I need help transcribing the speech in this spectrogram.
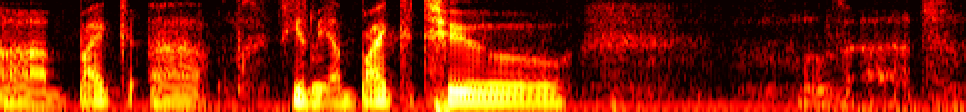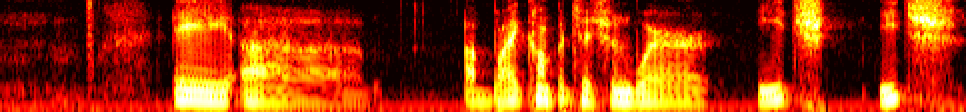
uh, bike, uh, excuse me, a bike to what was that? a uh, a bike competition where each each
